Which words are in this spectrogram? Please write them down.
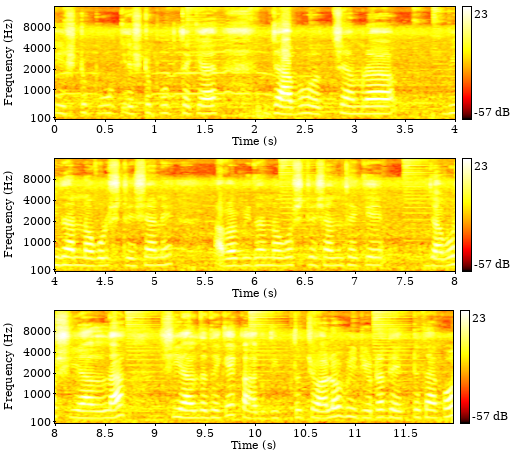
কেষ্টপুর। কেষ্টপুর থেকে যাব হচ্ছে আমরা বিধাননগর স্টেশনে। আবার বিধাননগর স্টেশন থেকে যাব শিয়ালদা। শিয়ালদা থেকে কাকদ্বীপ। তো চলো ভিডিওটা দেখতে থাকো।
